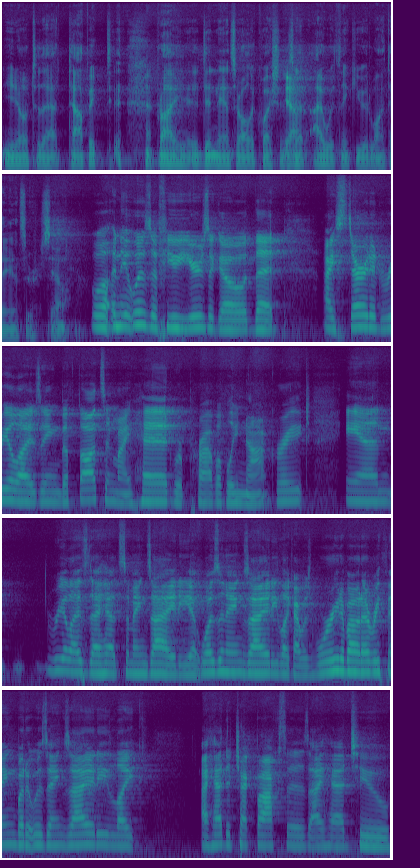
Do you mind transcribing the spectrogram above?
You know, to that topic, probably it didn't answer all the questions Yeah. that I would think you would want to answer. So. Yeah. Well, and it was a few years ago that I started realizing the thoughts in my head were probably not great and realized I had some anxiety. It wasn't anxiety like I was worried about everything, but it was anxiety like I had to check boxes, I had to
